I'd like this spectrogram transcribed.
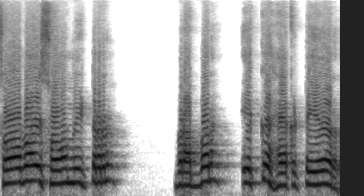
ਸੌ ਬਾਏ 100 ਮੀਟਰ ਬਰਾਬਰ 1 ਹੈਕਟੇਅਰ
